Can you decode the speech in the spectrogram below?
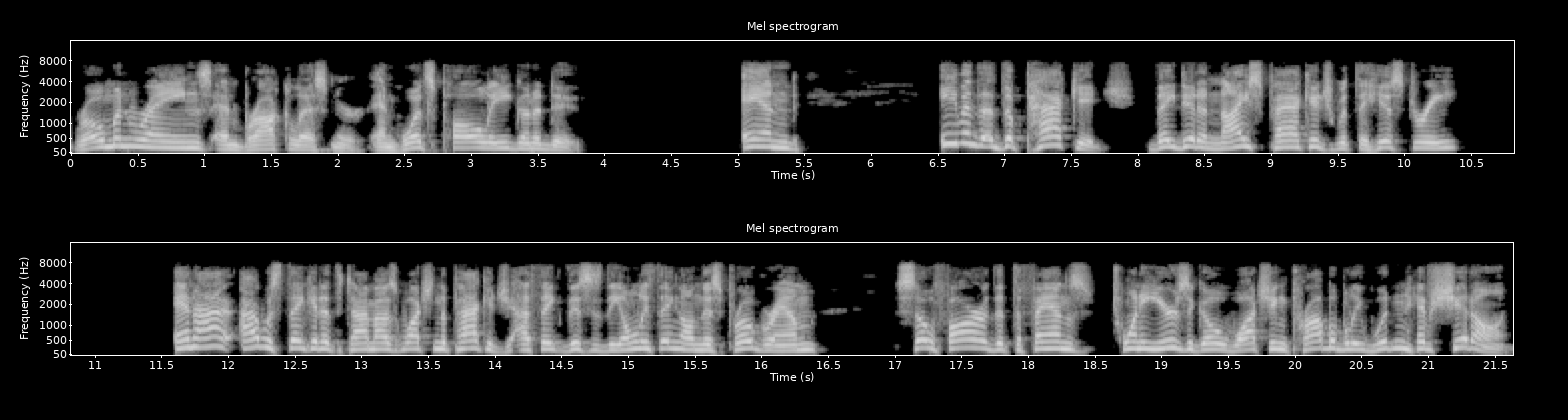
Roman Reigns and Brock Lesnar. And what's Paul E going to do? And even the, the package, they did a nice package with the history. And I, I was thinking at the time I was watching the package, I think this is the only thing on this program so far that the fans 20 years ago watching probably wouldn't have shit on.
